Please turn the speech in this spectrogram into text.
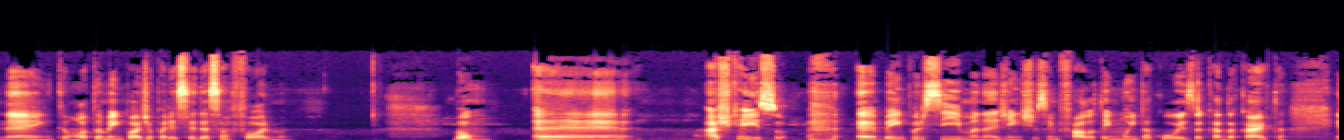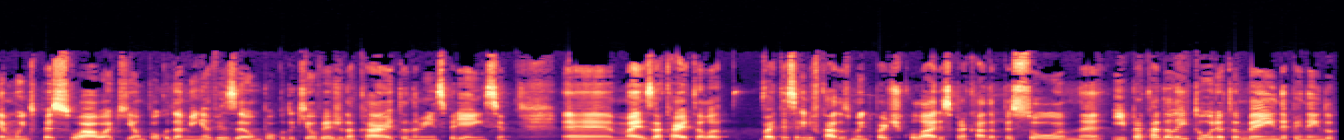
né? Então ela também pode aparecer dessa forma. Bom, é... acho que é isso. É bem por cima, né, gente? Eu sempre falo, tem muita coisa, cada carta é muito pessoal. Aqui é um pouco da minha visão, um pouco do que eu vejo da carta, na minha experiência. É... Mas a carta, ela vai ter significados muito particulares para cada pessoa, né? E para cada leitura também, dependendo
